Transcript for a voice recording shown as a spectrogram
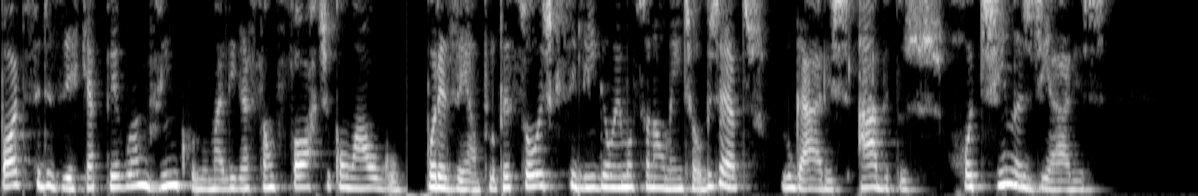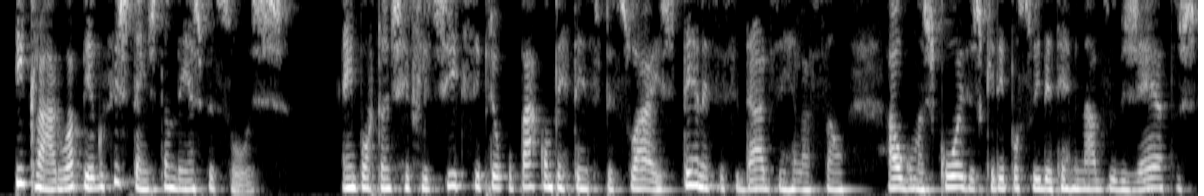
pode-se dizer que apego é um vínculo, uma ligação forte com algo. Por exemplo, pessoas que se ligam emocionalmente a objetos, lugares, hábitos, rotinas diárias. E claro, o apego se estende também às pessoas. É importante refletir que se preocupar com pertences pessoais, ter necessidades em relação a algumas coisas, querer possuir determinados objetos,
